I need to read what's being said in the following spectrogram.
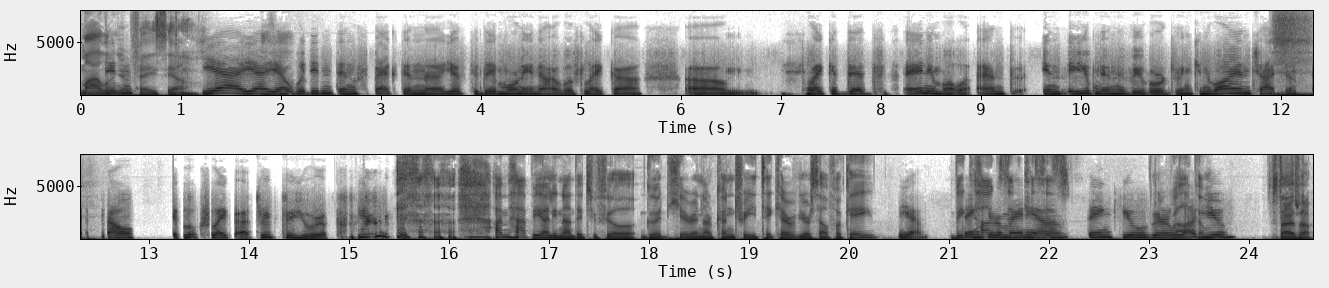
smile on your didn't- face, yeah. Yeah, yeah, yeah. We didn't expect, and uh, yesterday morning I was like a, um, like a dead animal, and in the evening we were drinking wine, chatting. And now it looks like a trip to Europe. I'm happy, Alina, that you feel good here in our country. Take care of yourself, okay? yeah. Big Thank you, Romania. Thank you. We You're love you. Stai așa.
